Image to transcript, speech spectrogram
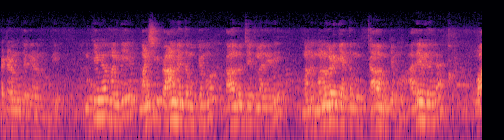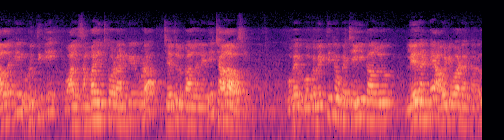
పెట్టడం జరగడం ఉంది ముఖ్యంగా మనకి మనిషికి ప్రాణం ఎంత ముఖ్యమో కాళ్ళు చేతులు అనేది మన మనుగడకి ఎంత చాలా ముఖ్యమో అదే విధంగా వాళ్ళకి వృత్తికి వాళ్ళు సంపాదించుకోవడానికి కూడా చేతులు కాళ్ళు అనేది చాలా అవసరం. ఒక ఒక వ్యక్తికి ఒక చెయ్యి కాళ్ళు లేదంటే అవిటివాడు అంటారు.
